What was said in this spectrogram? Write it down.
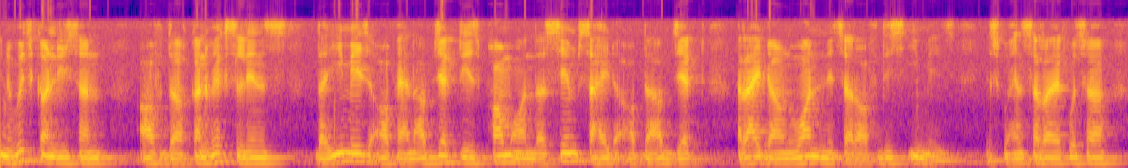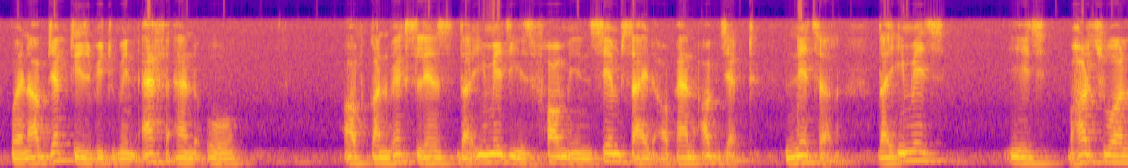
In which condition of the convex lens the image of an object is formed on the same side of the object write down one nature of this image यसको एन्सर रहेको छ when object is between F and O of convex lens the image is formed in same side of an object nature. The image is virtual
